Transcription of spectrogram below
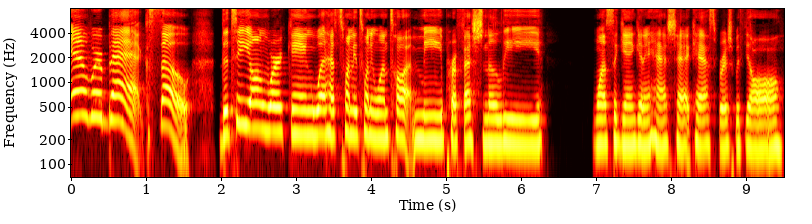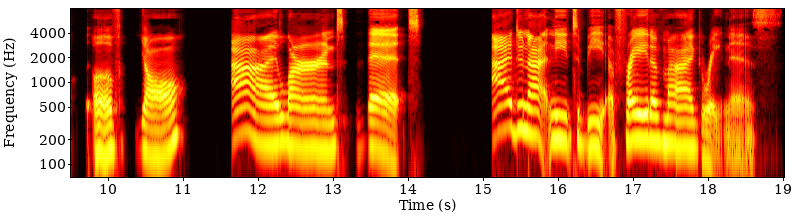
and we're back. So, the T on working. What has 2021 taught me professionally? Once again, getting hashtag Casperish with y'all of y'all. I learned that I do not need to be afraid of my greatness.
